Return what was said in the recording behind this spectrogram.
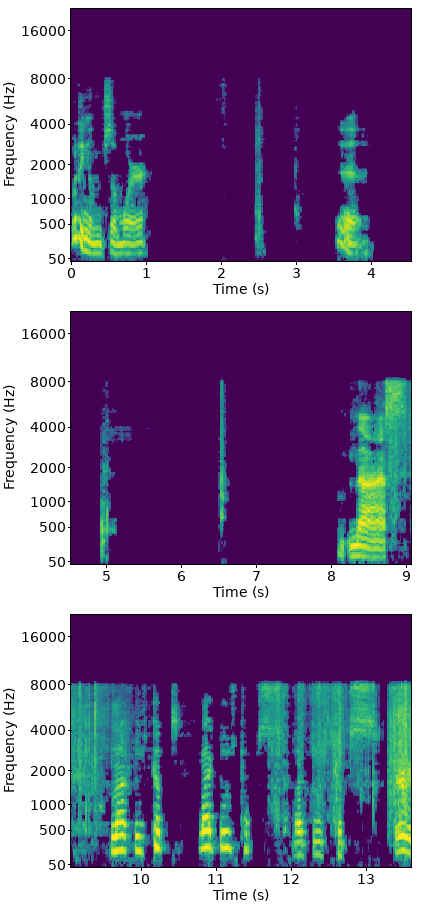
putting them somewhere. Yeah, Nice. Like those cups, like those cups, like those cups. There we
